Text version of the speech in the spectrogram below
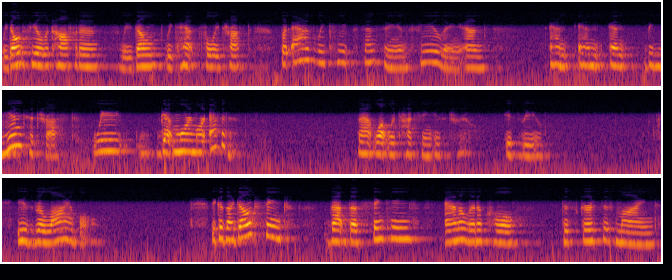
we don't feel the confidence we don't we can't fully trust. But as we keep sensing and feeling and and, and, and begin to trust, we get more and more evidence that what we're touching is true, is real, is reliable. Because I don't think that the thinking, analytical, discursive mind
